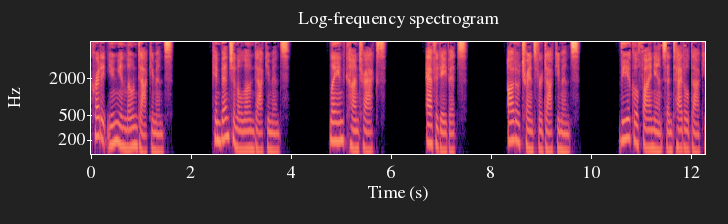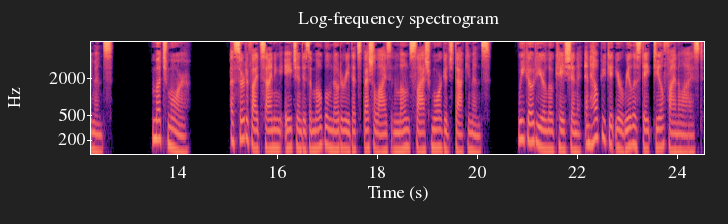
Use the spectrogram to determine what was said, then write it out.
credit union loan documents, conventional loan documents, land contracts, affidavits, auto transfer documents, vehicle finance and title documents, much more. A certified signing agent is a mobile notary that specializes in loan slash mortgage documents. We go to your location and help you get your real estate deal finalized.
